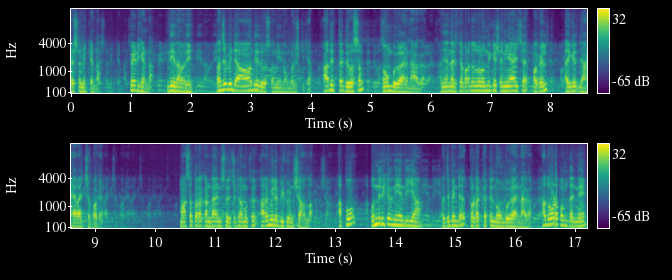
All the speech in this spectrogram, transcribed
വിഷമിക്കണ്ട പേടിക്കണ്ട. എന്ത് ചെയ്താൽ മതി? റജബിന്റെ ആദ്യ ദിവസം നീ നോമ്പ് അനുഷ്ഠിക്കാം. ആദ്യത്തെ ദിവസം നോമ്പുകാരനാകുക. അത് ഞാൻ നേരത്തെ പറഞ്ഞതുപോലെ ഒന്നിക്ക് ശനിയാഴ്ച പകൽ അല്ലെങ്കിൽ ഞായറാഴ്ച പകൽ. മാസപ്പിറ കണ്ട അനുസരിച്ചിട്ട് നമുക്ക് അറിവ് ലഭിക്കും ഇൻഷാല്ല അപ്പോ ഒന്നിരിക്കൽ നീ എന്ത് ചെയ്യാം? റജബിന്റെ തുടക്കത്തിൽ നോമ്പുകാരനാകാം. അതോടൊപ്പം തന്നെ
